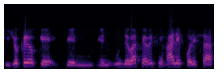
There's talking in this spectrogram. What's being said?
Y yo creo que, en, un debate a veces vale por esa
